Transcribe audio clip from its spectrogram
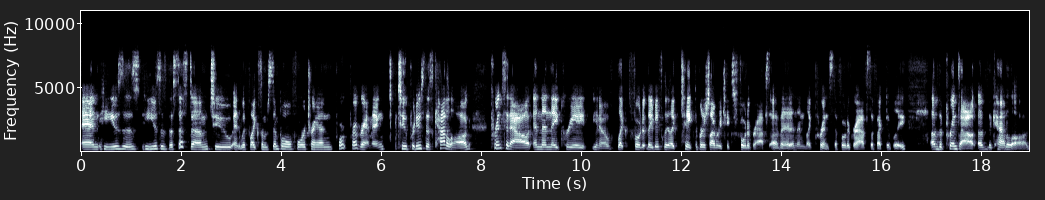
And he uses he uses the system to and with like some simple fortran por- programming to produce this catalog prints it out and then they create you know like photo they basically like take the british library takes photographs of it and then like prints the photographs effectively of the printout of the catalog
